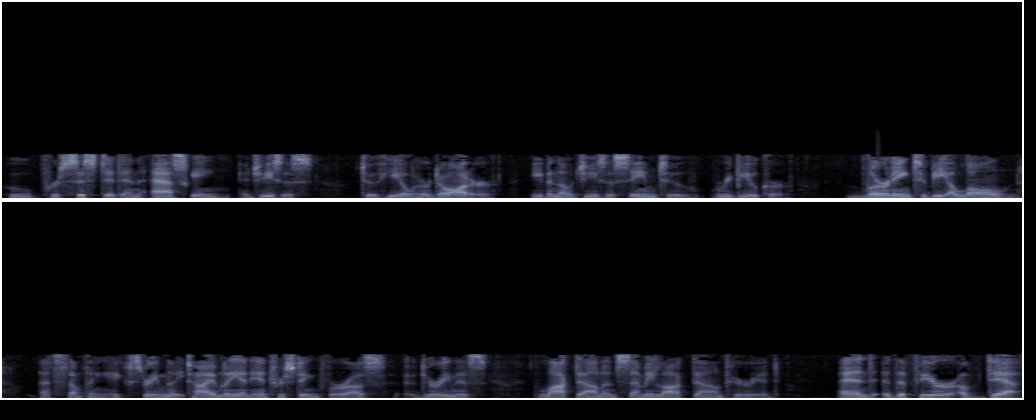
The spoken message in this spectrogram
who persisted in asking Jesus to heal her daughter, even though Jesus seemed to rebuke her learning to be alone. That's something extremely timely and interesting for us during this lockdown and semi lockdown period. And the fear of death,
